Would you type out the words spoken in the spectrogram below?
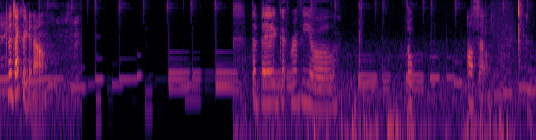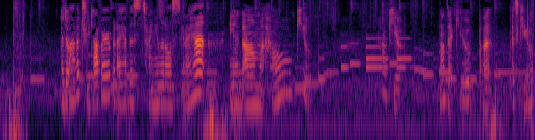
I'm gonna decorate it now. The big reveal. Oh, also, I don't have a tree topper, but I have this tiny little Santa hat. And um, how cute. How cute. Not that cute, but it's cute.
